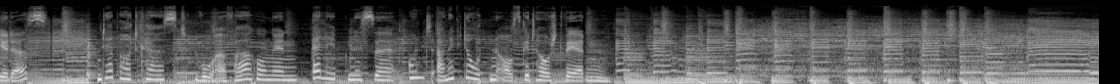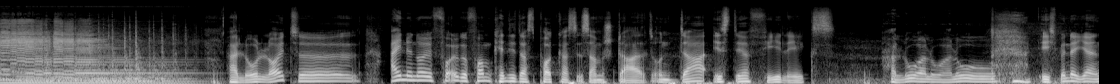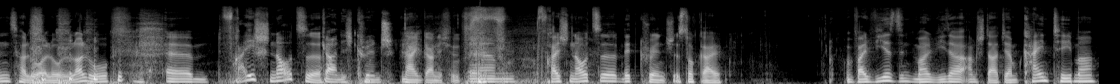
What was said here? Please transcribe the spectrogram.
ihr das? Der Podcast, wo Erfahrungen, Erlebnisse und Anekdoten ausgetauscht werden. Hallo Leute, eine neue Folge vom Kennt ihr das Podcast ist am Start und da ist der Felix. Hallo, hallo, hallo. Ich bin der Jens. Hallo, hallo, hallo. ähm, frei Schnauze. Gar nicht cringe. Nein, gar nicht. Ähm, frei Schnauze mit cringe. Ist doch geil. Weil wir sind mal wieder am Start. Wir haben kein Thema.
